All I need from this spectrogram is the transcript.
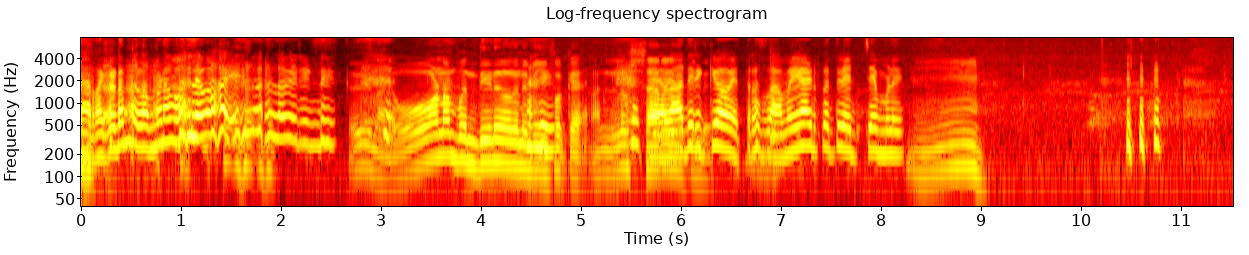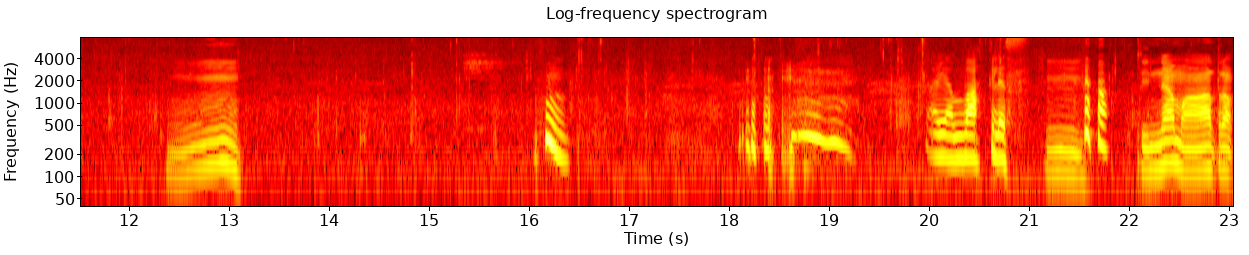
നിറകടം തിളമ്പണ പോലെ വായുന്നുള്ളവരുണ്ട് ഇത് നല്ലോണം ബന്ധിയാണ് തോന്നുന്നു ബീഫൊക്കെ. നല്ല ഉഷാറാതിരിക്കോ എത്ര സമയം അടുപ്പത്ത് വെച്ച് നമ്മൾ. ഉം. വാക്കിലെസ്. വാക്ക്ലെസ് പിന്നെ മാത്രം.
